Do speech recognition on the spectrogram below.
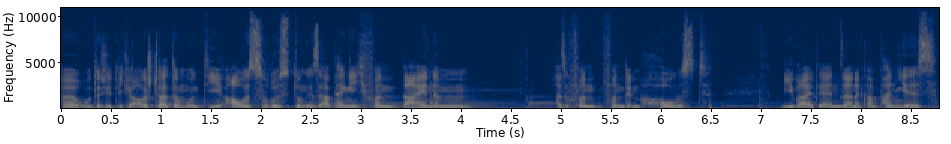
äh, unterschiedliche Ausstattung und die Ausrüstung ist abhängig von deinem, also von, von dem Host, wie weit er in seiner Kampagne ist.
